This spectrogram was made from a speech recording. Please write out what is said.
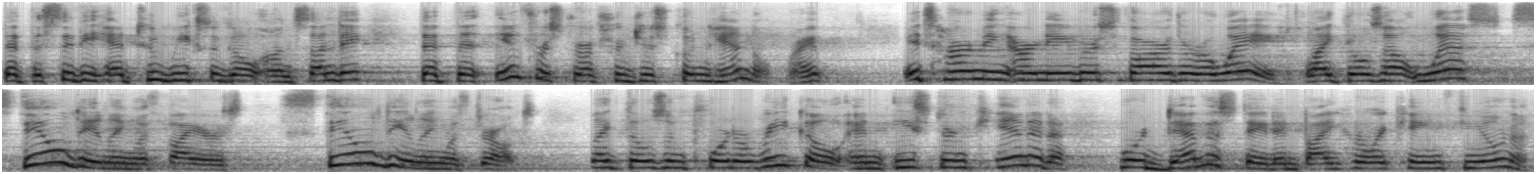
that the city had two weeks ago on Sunday that the infrastructure just couldn't handle, right? It's harming our neighbors farther away, like those out west, still dealing with fires, still dealing with droughts, like those in Puerto Rico and eastern Canada who are devastated by Hurricane Fiona.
